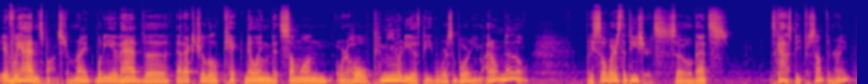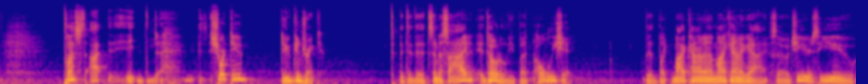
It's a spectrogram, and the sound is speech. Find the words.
if we hadn't sponsored him, right? Would he have had the that extra little kick knowing that someone or a whole community of people were supporting him? I don't know. But he still wears the t-shirts. So that's it's got to speak for something, right? Plus I, short dude, dude can drink. It's an aside, totally, but holy shit. Like my kind of my kind of guy. So cheers to you,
